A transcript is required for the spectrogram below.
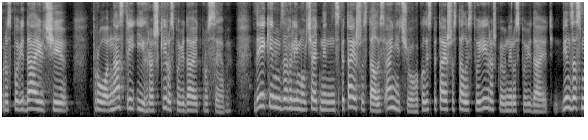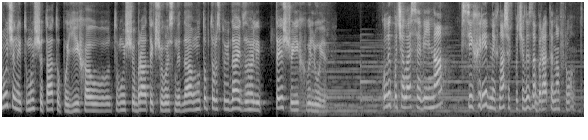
розповідаючи про настрій іграшки, розповідають про себе. Деяким взагалі мовчать, не спитаєш, що сталося, а нічого. Коли спитаєш, що сталося з твоєю іграшкою, вони розповідають. Він засмучений, тому що тато поїхав, тому що братик чогось не дав. Ну тобто розповідають взагалі те, що їх хвилює. Коли почалася війна, всіх рідних наших почали забирати на фронт.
